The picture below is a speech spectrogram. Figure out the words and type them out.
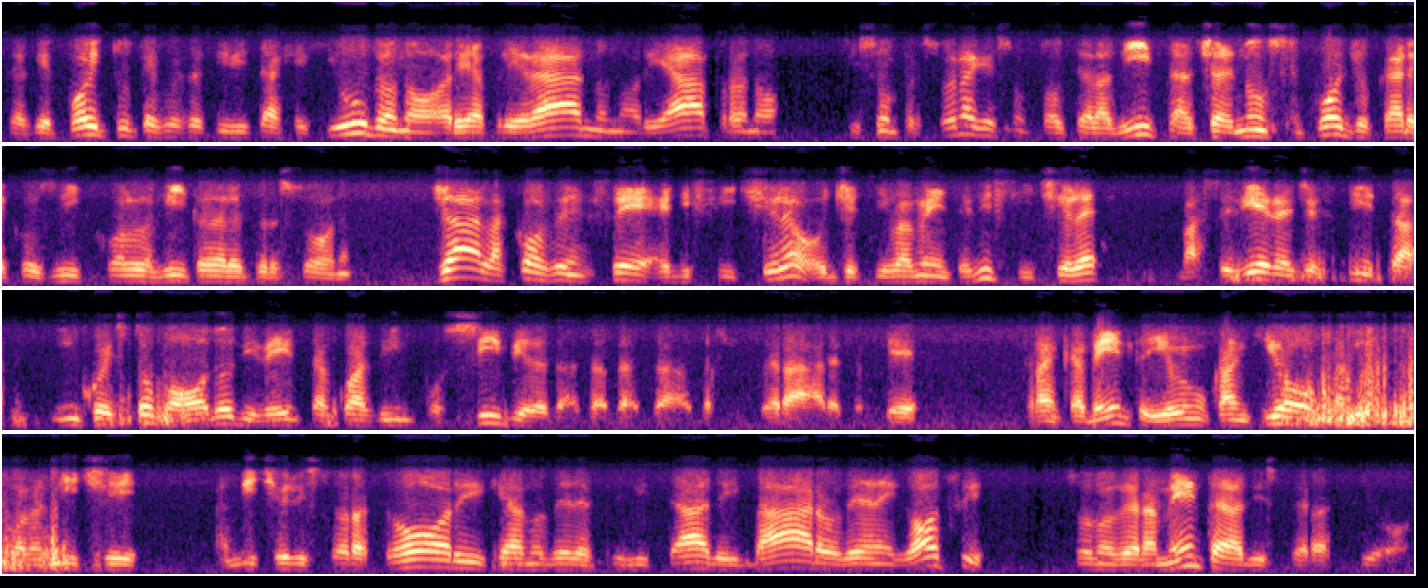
perché poi tutte queste attività che chiudono riapriranno, non riaprono, ci sono persone che sono tolte la vita, cioè non si può giocare così con la vita delle persone. Già la cosa in sé è difficile, oggettivamente difficile, ma se viene gestita in questo modo diventa quasi impossibile da, da, da, da superare, perché francamente io anch'io ho parlato con amici, amici ristoratori che hanno delle attività, dei bar o dei negozi, sono veramente alla disperazione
